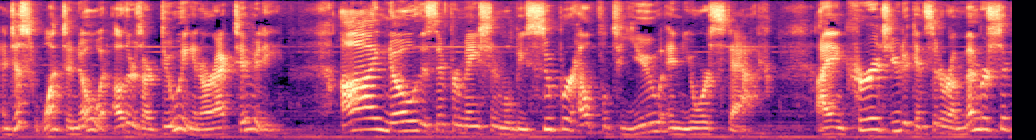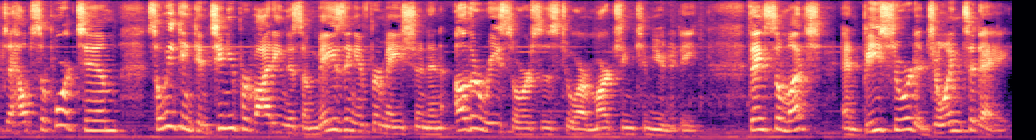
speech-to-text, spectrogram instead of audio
and just want to know what others are doing in our activity. I know this information will be super helpful to you and your staff. I encourage you to consider a membership to help support Tim so we can continue providing this amazing information and other resources to our marching community. Thanks so much, and be sure to join today.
